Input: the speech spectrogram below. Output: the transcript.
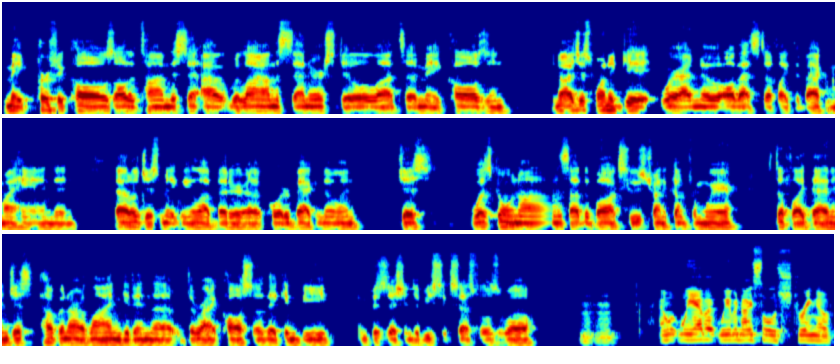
make perfect calls all the time. The I rely on the center still a lot to make calls and you know, I just want to get where I know all that stuff like the back of my hand, and that'll just make me a lot better uh, quarterback, knowing just what's going on inside the box, who's trying to come from where, stuff like that, and just helping our line get in the the right call so they can be in position to be successful as well. Mm-hmm. And we have a we have a nice little string of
